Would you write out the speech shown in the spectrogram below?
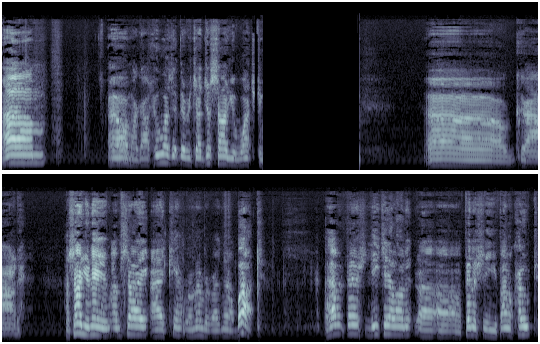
Um. Oh my God, who was it? Which I just saw you watching. Oh God, I saw your name. I'm sorry, I can't remember it right now, but I haven't finished the detail on it. Uh, uh, finished the final coat,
